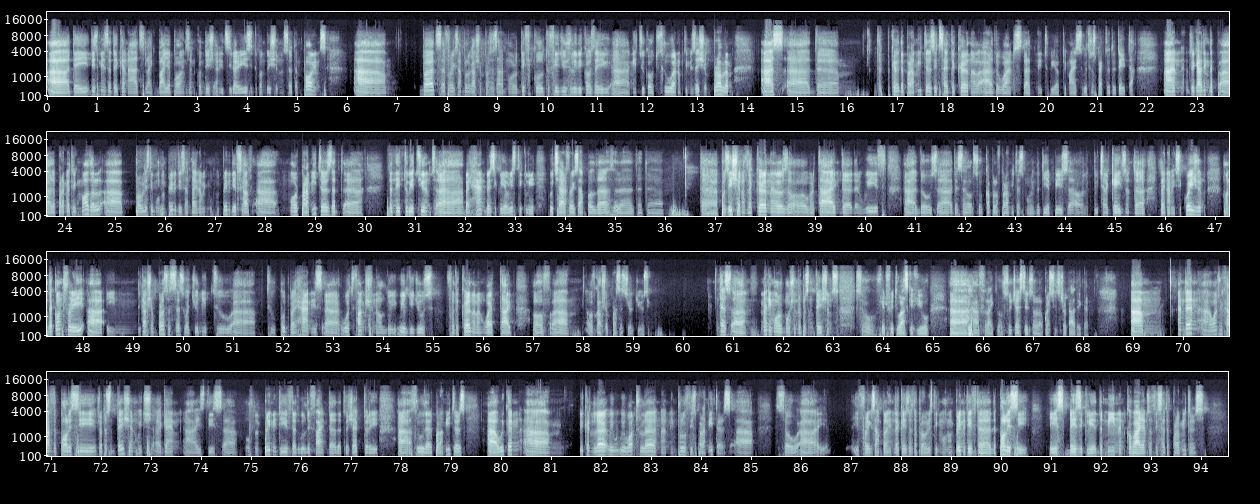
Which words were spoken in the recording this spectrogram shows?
Uh, they this means that they can add like bias points and condition and it's very easy to condition on certain points um, but uh, for example Gaussian processes are more difficult to fit usually because they need to go through an optimization problem as the the, the parameters inside the kernel are the ones that need to be optimized with respect to the data. And regarding the, uh, the parametric model, uh, probabilistic movement primitives and dynamic movement primitives have uh, more parameters that uh, that need to be tuned uh, by hand, basically heuristically, which are, for example, the the, the, the position of the kernels over time, the, the width, uh, those, uh, there's also a couple of parameters more in the DMPs, which are gains on the dynamics equation. On the contrary, in the Gaussian processes, what you need to, uh, to put by hand is uh, what functional do you, will you use for the kernel and what type of, um, of Gaussian process you're using there's uh, many more motion representations, so feel free to ask if you uh, have like suggestions or questions regarding them. Um, and then uh, once we have the policy representation, which again uh, is this uh, movement primitive that will define the, the trajectory uh, through their parameters, uh, we can um, we can learn. We, we want to learn and improve these parameters. Uh, so, uh, if, for example, in the case of the probabilistic movement primitive, the the policy is basically the mean and covariance of this set of parameters.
